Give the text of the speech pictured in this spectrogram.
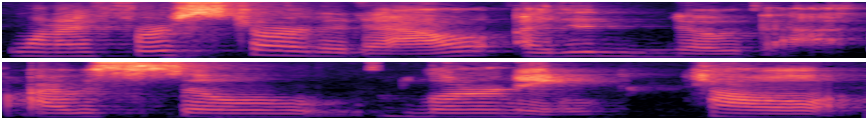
When I first started out, I didn't know that. I was still learning how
